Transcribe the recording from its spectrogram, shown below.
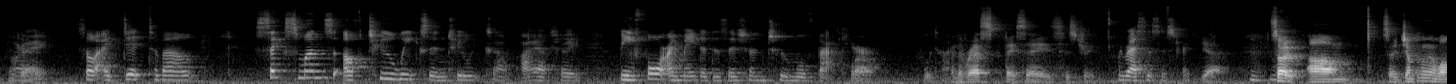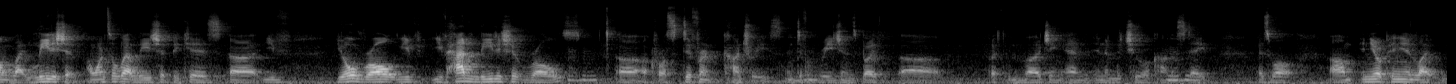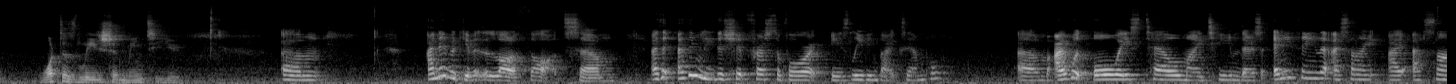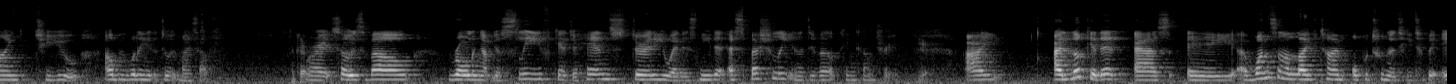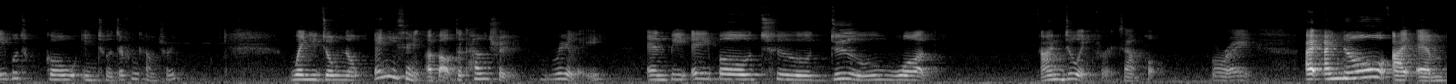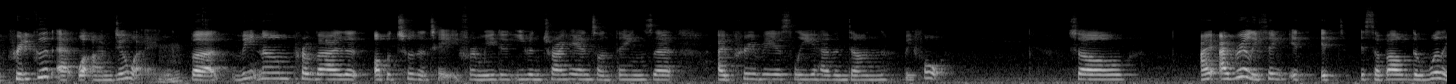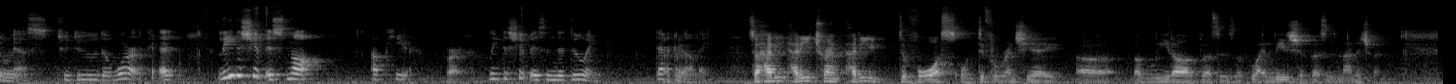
All Okay. right. So I did about six months of two weeks in, two weeks out. I actually before I made the decision to move back here Wow. Full time. And the rest, they say, is history. The rest is history. Yeah. Mm-hmm. So, um, so jumping along like leadership, I want to talk about leadership because uh, you've your role, you've you've had leadership roles Mm-hmm. uh, across different countries and different regions, both uh, both emerging and in a mature kind Mm-hmm. of state as well. Um, in your opinion, like, what does leadership mean to you? Um, I never give it a lot of thoughts. Um, I think I think leadership first of all is leading by example. Um, I would always tell my team, "There's anything that I assign I assigned to you, I'll be willing to do it myself." Okay. Right. So it's about rolling up your sleeve, get your hands dirty when it's needed, especially in a developing country. Yeah. I I look at it as a, a once in a lifetime opportunity to be able to go into a different country when you don't know anything about the country really and be able to do what I'm doing, for example. All right. I, I know I am pretty good at what I'm doing, Mhm. but Vietnam provided opportunity for me to even try hands on things that I previously haven't done before. So I, I really think it, it is about the willingness to do the work. Uh, leadership is not up here. Right. Leadership is in the doing, definitely. So how do you how do you trend, how do you divorce or differentiate uh, a leader versus like leadership versus management?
